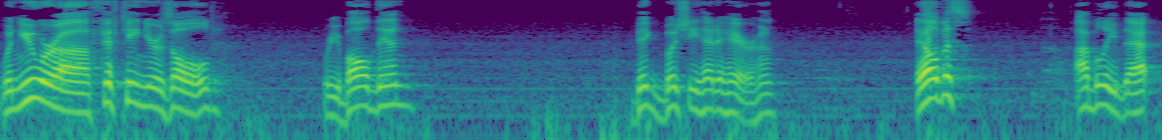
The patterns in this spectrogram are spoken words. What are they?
When you were uh, 15 years old, were you bald then? Big bushy head of hair, huh? Elvis? I believe that.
